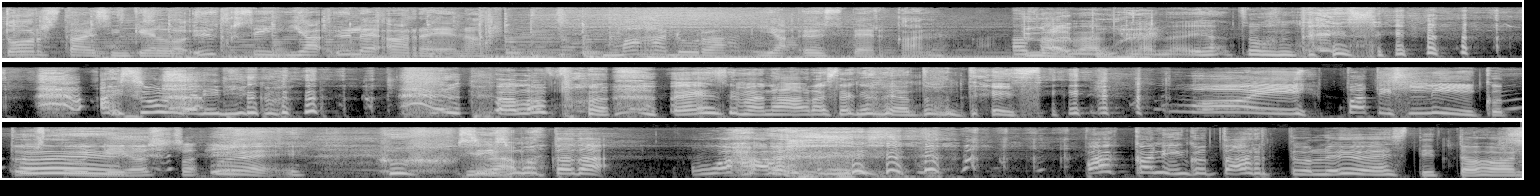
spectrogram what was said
torstaisin kello yksi ja Yle Areena. Mahadura ja Ösberkan. Yle Puhe. Mä menen ihan tunteisiin. Ai sulla meni niinku... Tämä loppu. Mä ensin mä naurasin, kun meidän tunteisiin. Voi, Patis liikuttu studiossa. Ei. Siis Hyvä. mutta tota, wow. Pakko niinku tarttua lyhyesti tohon,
